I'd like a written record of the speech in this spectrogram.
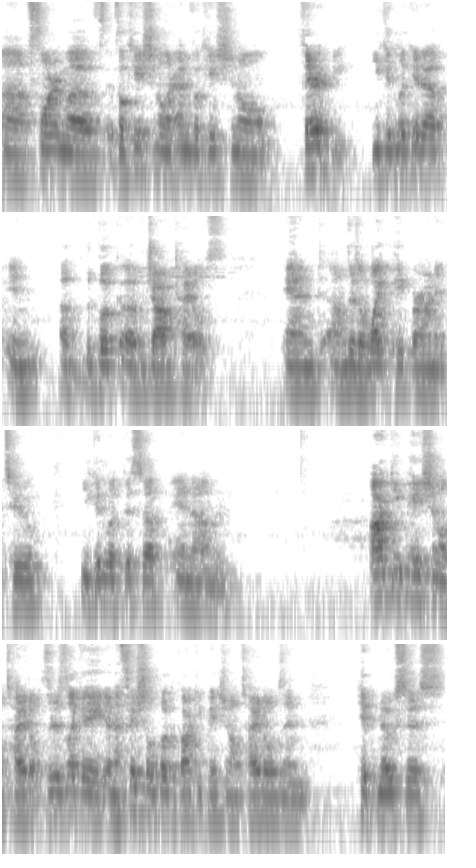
uh, form of vocational or unvocational therapy. You could look it up in uh, the book of job titles, and um, there's a white paper on it too. You could look this up in um, occupational titles. There's like a, an official book of occupational titles, and hypnosis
